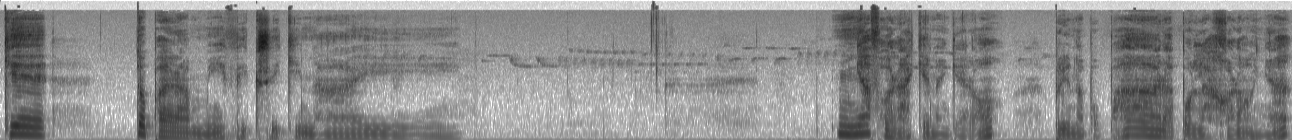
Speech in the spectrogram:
και το παραμύθι ξεκινάει. Μια φορά και έναν καιρό, πριν από πάρα πολλά χρόνια,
